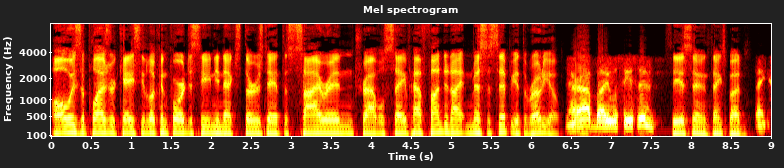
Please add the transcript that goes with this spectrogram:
Always a pleasure, Casey. Looking forward to seeing you next Thursday at the Siren. Travel safe. Have fun tonight in Mississippi at the rodeo. All right, buddy. We'll see you soon. See you soon. Thanks, bud. Thanks.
